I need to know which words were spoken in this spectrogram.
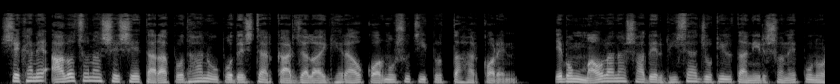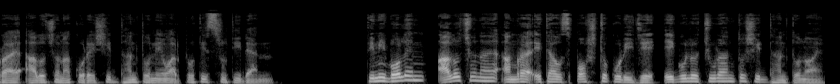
সেখানে আলোচনা শেষে তারা প্রধান উপদেষ্টার কার্যালয় ঘেরাও কর্মসূচি প্রত্যাহার করেন। এবং মাওলানা সাদের ভিসা জটিলতা নিরসনে পুনরায় আলোচনা করে সিদ্ধান্ত নেওয়ার প্রতিশ্রুতি দেন। তিনি বলেন, আলোচনায় আমরা এটাও স্পষ্ট করি যে এগুলো চূড়ান্ত সিদ্ধান্ত নয়।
